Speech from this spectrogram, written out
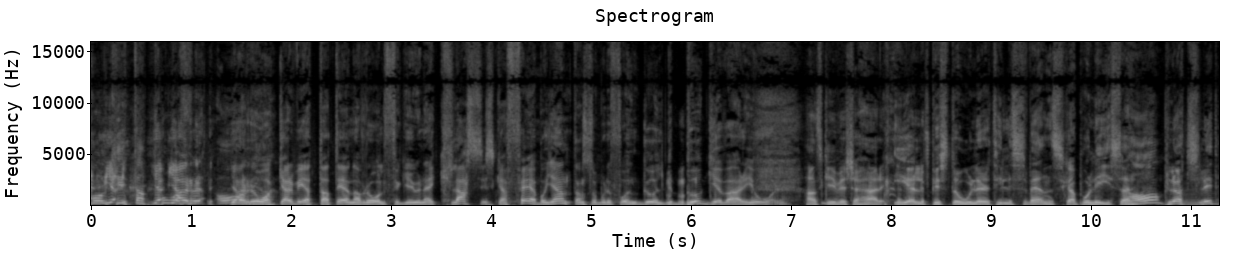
folk hittar på Jag, jag, för jag aria. råkar veta att är en av rollfigurerna i klassiska fäbodjäntan som borde få en guldbugge varje år. han skriver så här, elpistoler till svenska poliser. Ja. Plötsligt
